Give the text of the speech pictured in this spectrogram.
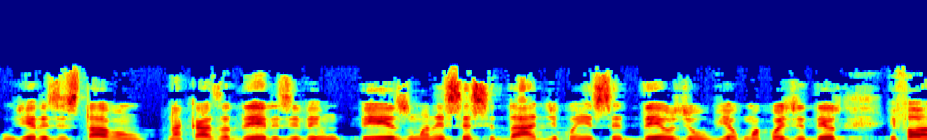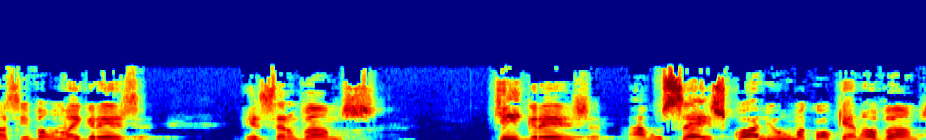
Um dia eles estavam na casa deles e veio um peso, uma necessidade de conhecer Deus, de ouvir alguma coisa de Deus, e falaram assim, vamos numa igreja? Eles disseram, vamos. Que igreja? Ah, não sei, escolhe uma qualquer, nós vamos.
